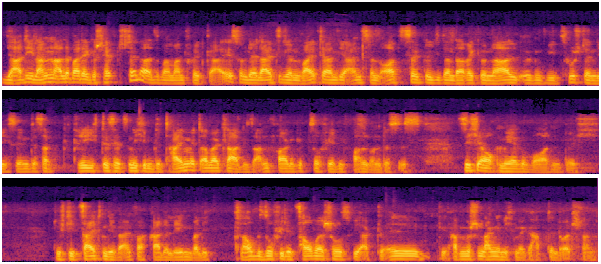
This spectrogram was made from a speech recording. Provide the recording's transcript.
Ja, die landen alle bei der Geschäftsstelle, also bei Manfred Geis, und der leitet dann weiter an die einzelnen Ortszirkel, die dann da regional irgendwie zuständig sind. Deshalb kriege ich das jetzt nicht im Detail mit, aber klar, diese Anfragen gibt es auf jeden Fall und es ist sicher auch mehr geworden durch, durch die Zeit, in der wir einfach gerade leben, weil ich glaube, so viele Zaubershows wie aktuell haben wir schon lange nicht mehr gehabt in Deutschland.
